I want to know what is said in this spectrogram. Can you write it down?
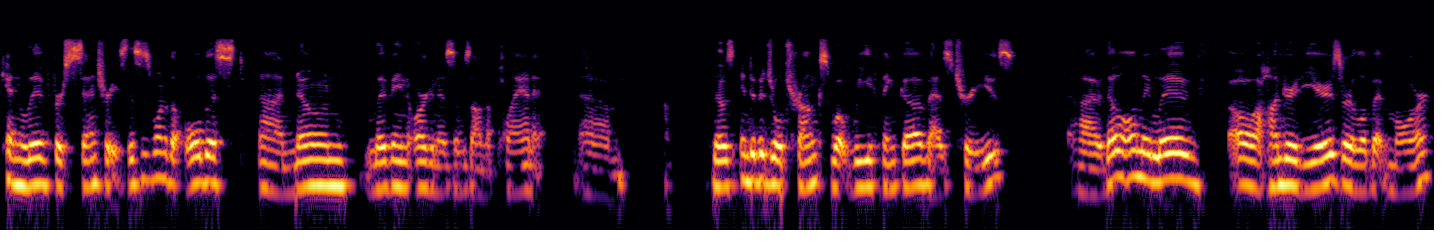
can live for centuries. This is one of the oldest uh, known living organisms on the planet. Um, those individual trunks, what we think of as trees, uh, they'll only live, oh, 100 years or a little bit more,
